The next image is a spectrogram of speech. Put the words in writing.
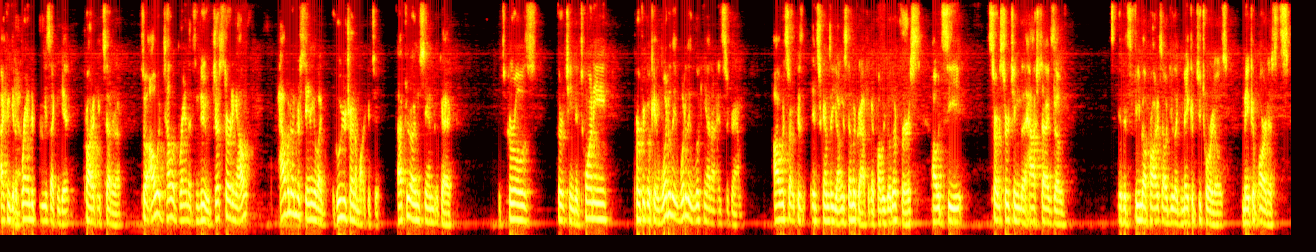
I can get yeah. a branded piece, I can get product, etc. So I would tell a brand that's new, just starting out, have an understanding of like who you're trying to market to. After you understand, okay, it's girls 13 to 20, perfect. Okay, what are they what are they looking at on Instagram? I would start because Instagram's the youngest demographic. I'd probably go there first. I would see start searching the hashtags of if it's female products, I would do like makeup tutorials, makeup artists.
